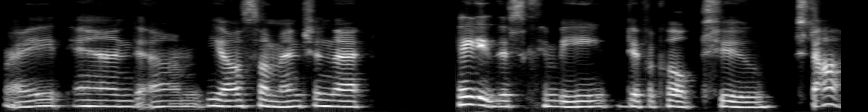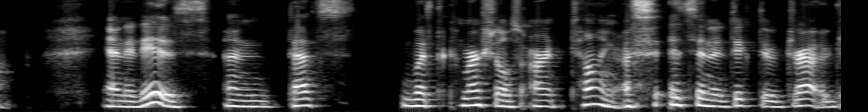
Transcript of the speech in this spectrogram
right? And um, you also mentioned that, hey, this can be difficult to stop. And it is. And that's what the commercials aren't telling us. It's an addictive drug,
